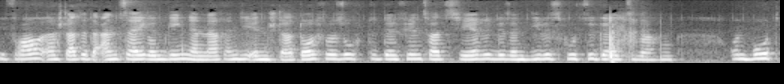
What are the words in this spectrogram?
Die Frau erstattete Anzeige und ging danach in die Innenstadt. Dort versuchte der 24-Jährige sein Diebesgut zu Geld zu machen und bot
